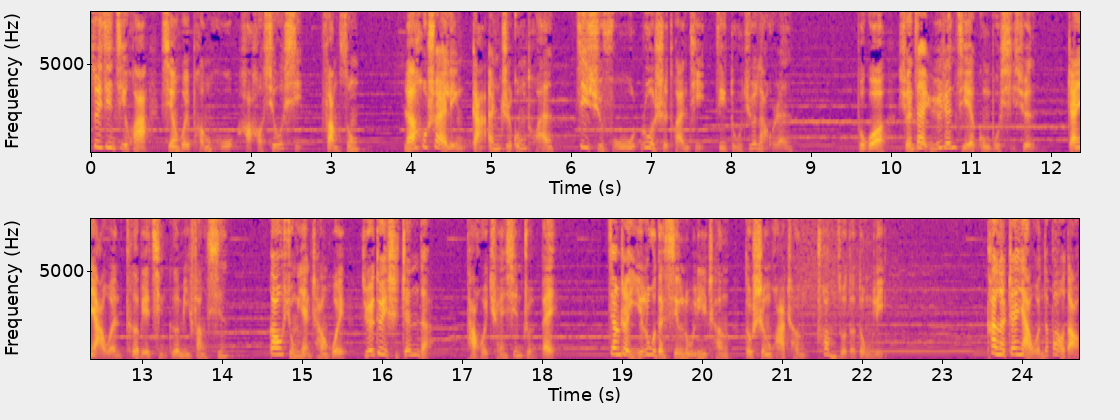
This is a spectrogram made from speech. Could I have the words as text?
最近计划先回澎湖好好休息放松，然后率领感恩志工团继续服务弱势团体及独居老人。不过，选在愚人节公布喜讯，詹雅雯特别请歌迷放心，高雄演唱会绝对是真的，他会全心准备，将这一路的心路历程都升华成创作的动力。看了詹雅雯的报道，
